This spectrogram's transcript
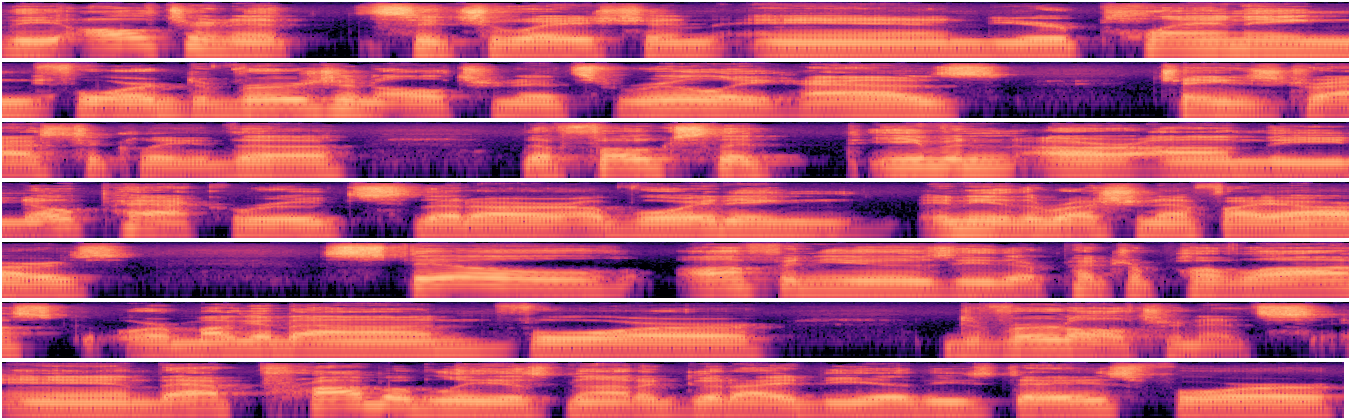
The alternate situation and your planning for diversion alternates really has changed drastically. The the folks that even are on the NOPAC routes that are avoiding any of the Russian FIRs still often use either Petropavlovsk or Magadan for divert alternates. And that probably is not a good idea these days for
